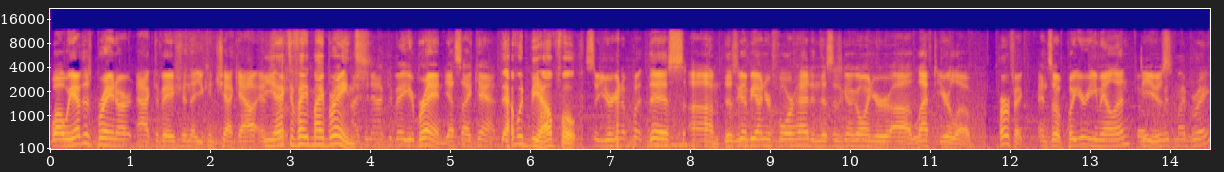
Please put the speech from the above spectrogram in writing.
Well, we have this brain art activation that you can check out. And You activate my brains. I can activate your brain. Yes, I can. That would be helpful. So you're gonna put this. Um, this is gonna be on your forehead, and this is gonna go on your uh, left earlobe. Perfect. And so put your email in to use. With my brain?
